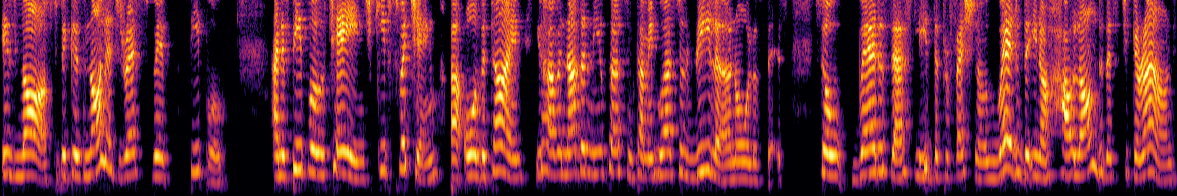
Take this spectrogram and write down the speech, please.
is lost because knowledge rests with people. And if people change, keep switching uh, all the time, you have another new person coming who has to relearn all of this. So where does that lead the professional? Where do they, you know, how long do they stick around?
